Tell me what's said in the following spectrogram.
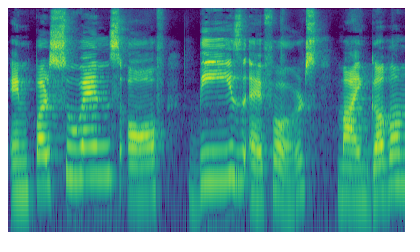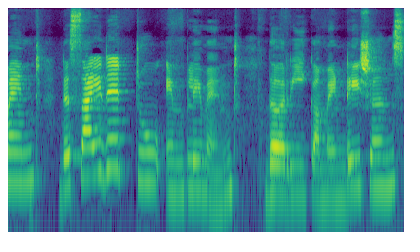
In pursuance of these efforts, my government decided to implement the recommendations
